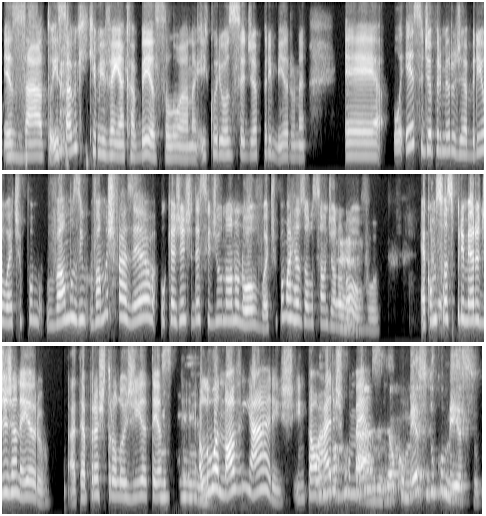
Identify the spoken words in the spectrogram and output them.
Exato. E sabe o que, que me vem à cabeça, Luana? E curioso ser dia primeiro, né? É, esse dia primeiro de abril é tipo, vamos, vamos fazer o que a gente decidiu no ano novo. É tipo uma resolução de ano é. novo. É como se fosse primeiro de janeiro. Até para astrologia ter a, a lua nova em Ares. Então, Ares começa. É o começo do começo.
